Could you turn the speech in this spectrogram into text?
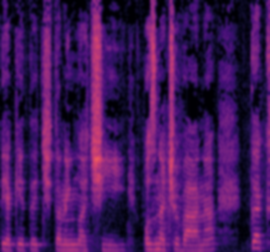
jak je teď ta nejmladší označována, tak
